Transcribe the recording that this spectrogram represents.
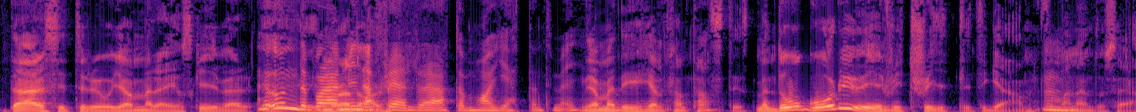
Där sitter du och gömmer dig och skriver. Hur underbara mina dagar. föräldrar att de har gett den till mig. Ja, men det är helt fantastiskt. Men då går du ju i retreat lite grann, får man ändå säga.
